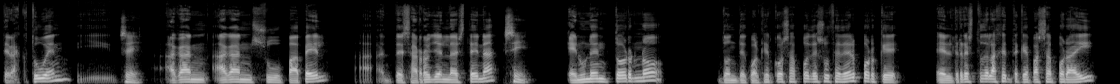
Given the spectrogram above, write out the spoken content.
interactúen y sí, hagan, hagan su papel, desarrollen la escena sí. en un entorno donde cualquier cosa puede suceder porque el resto de la gente que pasa por ahí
